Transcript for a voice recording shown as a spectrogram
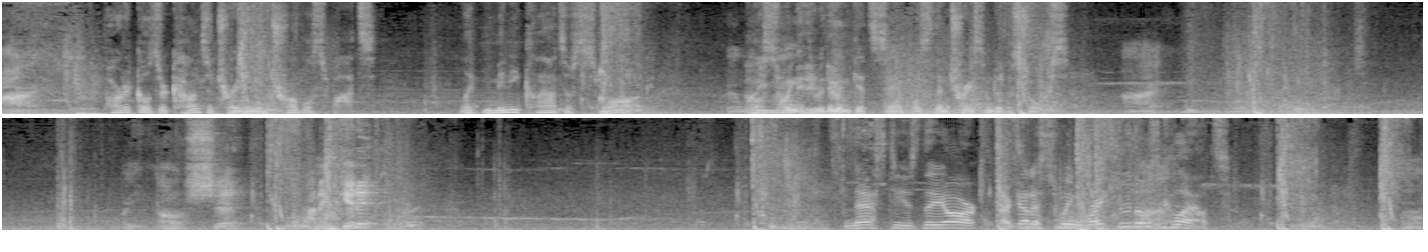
All right. Particles are concentrating in trouble spots, like mini clouds of smog. I'll do swing through do? them and get samples, then trace them to the source. All right. Wait. Oh shit! I didn't get it. Nasty as they are, I gotta swing right through those clouds. Oh,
